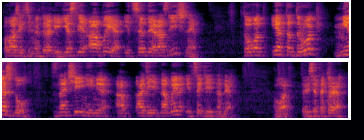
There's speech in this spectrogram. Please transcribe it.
положительных дробей. Если А, Б и С, Д различны, то вот эта дробь между значениями А, а делить на Б и С делить на Д. Вот, то есть это такое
